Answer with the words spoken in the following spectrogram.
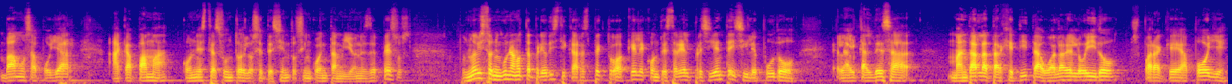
vamos a apoyar a Capama con este asunto de los 750 millones de pesos. Pues no he visto ninguna nota periodística respecto a qué le contestaría el presidente y si le pudo la alcaldesa mandar la tarjetita o hablar el oído pues, para que apoye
